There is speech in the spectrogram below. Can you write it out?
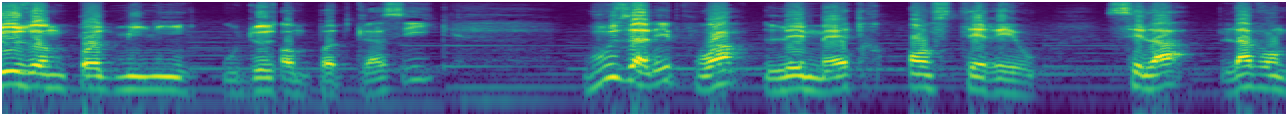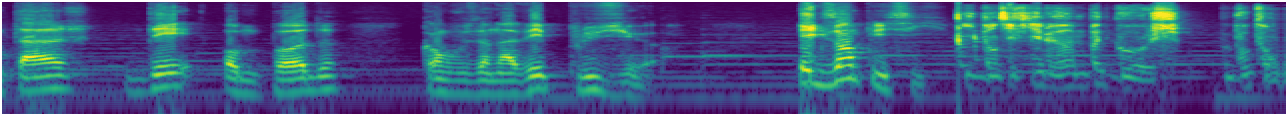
deux HomePod mini ou deux HomePod classiques, vous allez pouvoir les mettre en stéréo. C'est là l'avantage des HomePod quand vous en avez plusieurs. Exemple ici. Identifier le HomePod gauche. Bouton.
